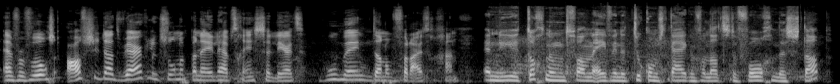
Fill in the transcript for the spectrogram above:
En vervolgens, als je daadwerkelijk zonnepanelen hebt geïnstalleerd, hoe ben je dan op vooruit gegaan? En nu je toch noemt van even in de toekomst kijken van dat is de volgende stap.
